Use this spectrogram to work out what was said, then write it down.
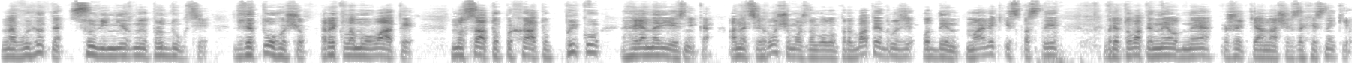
на виготовлення сувенірної продукції для того, щоб рекламувати носату пихату пику геонарєзника. А на ці гроші можна було придбати, друзі, один мавік і спасти, врятувати не одне життя наших захисників.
